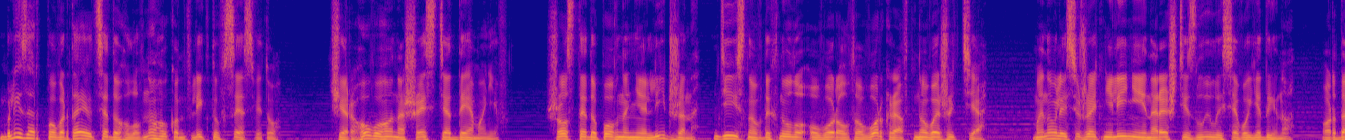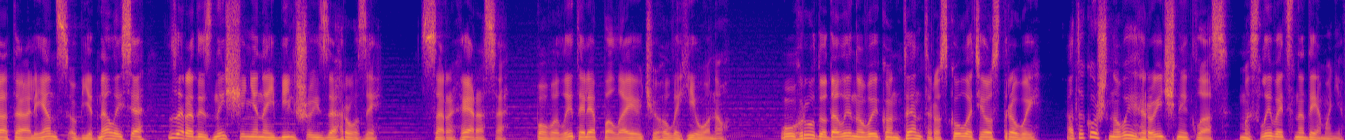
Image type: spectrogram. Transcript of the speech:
Blizzard повертаються до головного конфлікту Всесвіту чергового нашестя демонів. Шосте доповнення Legion дійсно вдихнуло у World of Warcraft нове життя. Минулі сюжетні лінії нарешті злилися воєдино. Орда та Альянс об'єдналися заради знищення найбільшої загрози Саргераса, повелителя палаючого легіону. У гру додали новий контент розколоті острови, а також новий героїчний клас мисливець на демонів,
